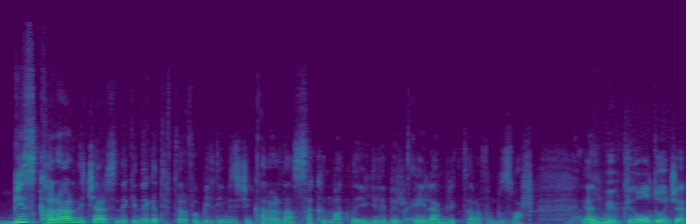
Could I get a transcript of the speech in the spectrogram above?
Biz kararın içerisindeki negatif tarafı bildiğimiz için karardan sakınmakla ilgili bir eylemlik tarafımız var. Yani mümkün olduğunca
